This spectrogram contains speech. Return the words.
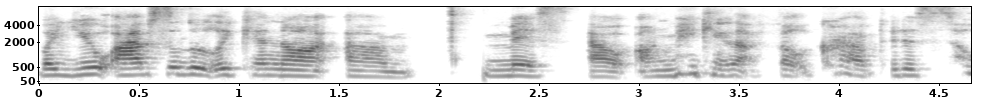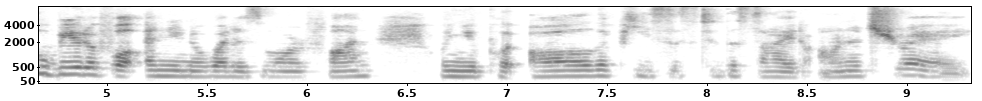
But you absolutely cannot um, miss out on making that felt craft. It is so beautiful. And you know what is more fun? When you put all the pieces to the side on a tray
